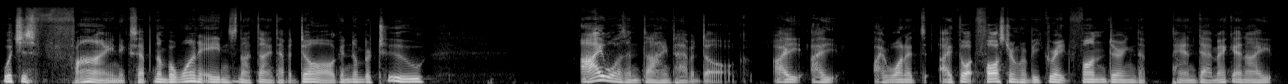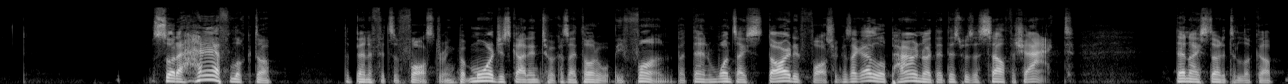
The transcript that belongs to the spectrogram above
which is fine, except number one, Aiden's not dying to have a dog, and number two, I wasn't dying to have a dog. I I I wanted to, I thought fostering would be great fun during the pandemic, and I sort of half looked up the benefits of fostering, but more just got into it because I thought it would be fun. But then once I started fostering, because I got a little paranoid that this was a selfish act, then I started to look up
